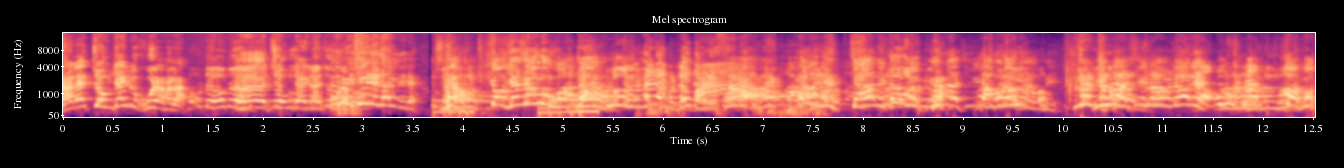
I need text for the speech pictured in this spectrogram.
ဒါလည်းကြုံကြိုက်လို့ခိုးတာမလားဟုတ်တယ်ဟုတ်တယ်အဲကြုံကြိုက်လို့ခိုးတာမရှိတယ်လိုက်နေတယ်ဟဲ့ကောင်ရက်ဆက်ဖို့ကွာဘလို့အဲ့တော့မလုပ်ပါနဲ့ခိုးတာကြားနေတာပြောနေတာရှိတာမလို့ရမင်းနေတာရှိတာမလို့နဲ့တော့ကွာ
